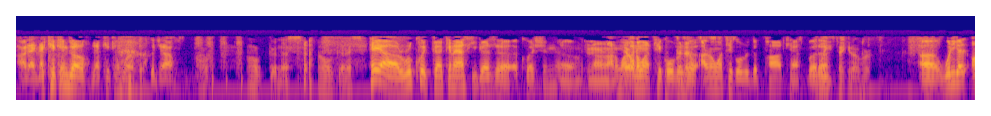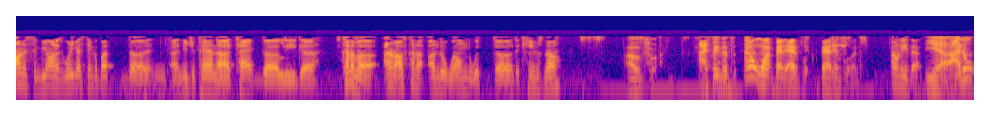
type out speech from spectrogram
Ah, that, that kick can go. That kick can work. Good job. Oh goodness. Oh goodness. Hey, uh, real quick, uh, can I ask you guys a, a question? Uh, you know, I don't want, No. I don't want to take over No, no. the, I don't want to take over the podcast, but uh, Please take it over. Uh, what do you guys honestly be honest? What do you guys think about the uh, New Japan uh, Tag uh, League? Uh, it's kind of a I don't know. I was kind of underwhelmed with uh, the teams now. Of, I think that's I don't want bad ad- bad influence. I don't need that. yeah. I don't.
